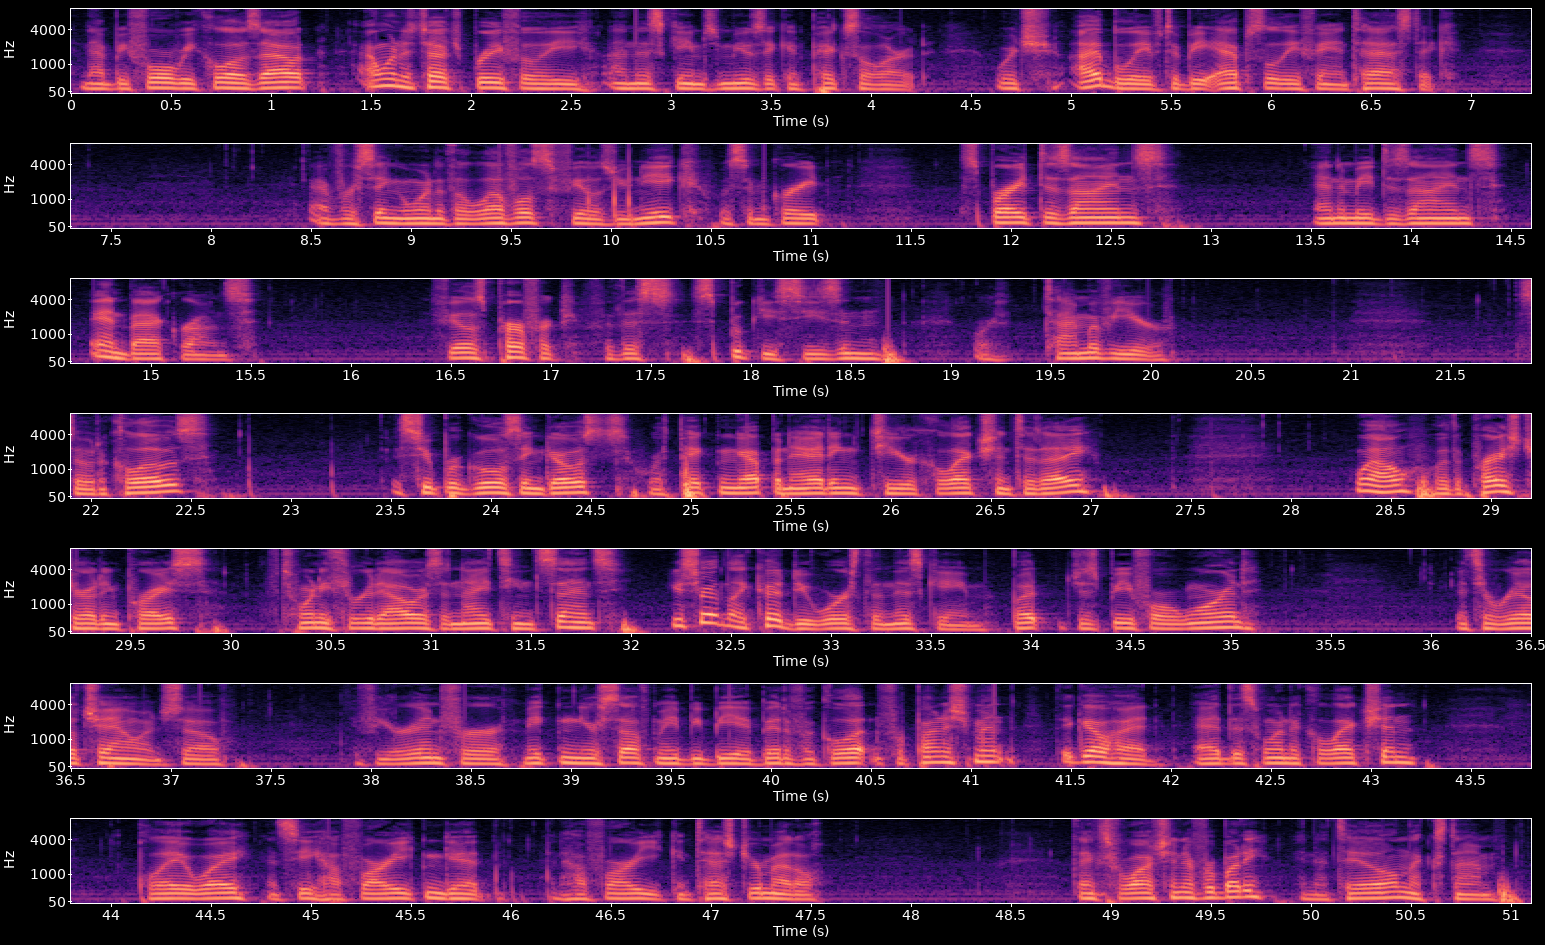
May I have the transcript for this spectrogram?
Now, before we close out, I want to touch briefly on this game's music and pixel art, which I believe to be absolutely fantastic. Every single one of the levels feels unique with some great sprite designs, enemy designs, and backgrounds. It feels perfect for this spooky season or time of year. So to close, the Super Ghouls and Ghosts worth picking up and adding to your collection today? Well, with a price charting price $23.19, you certainly could do worse than this game, but just be forewarned, it's a real challenge, so if you're in for making yourself maybe be a bit of a glutton for punishment, then go ahead, add this one to collection, play away, and see how far you can get and how far you can test your mettle. Thanks for watching, everybody, and until next time.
